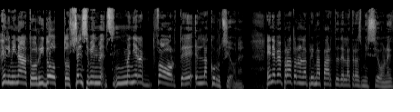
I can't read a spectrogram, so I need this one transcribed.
eliminato, ridotto sensibilmente, in maniera forte la corruzione. E ne abbiamo parlato nella prima parte della trasmissione.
